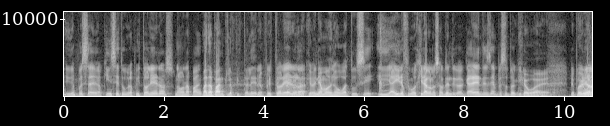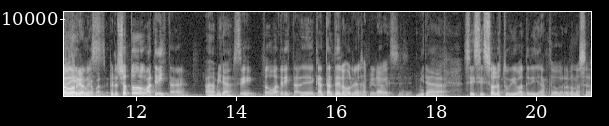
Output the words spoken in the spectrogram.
Y después eh, a los 15 tuve Los Pistoleros, una banda punk. Banda Punk, Los Pistoleros. Los pistoleros, los que veníamos de los Watusi, y ahí nos fuimos de gira con los auténticos decadentes, y empezó todo el Qué bueno. Después Qué vinieron los gorriones. época, aparte. Pero yo todo baterista, ¿eh? Ah, mira. Sí, todo baterista, de cantante de los gorriones la primera vez. Sí, sí. Mirá. Sí, sí, solo estudié batería, tengo que reconocer.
